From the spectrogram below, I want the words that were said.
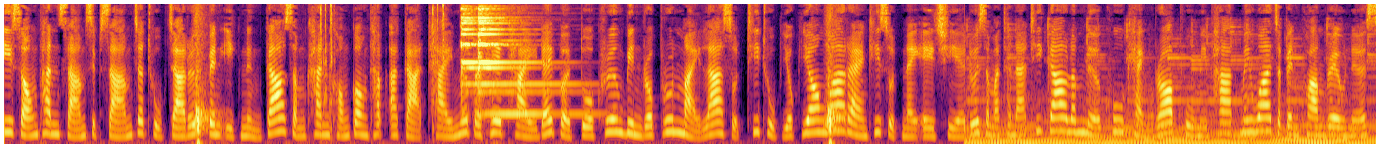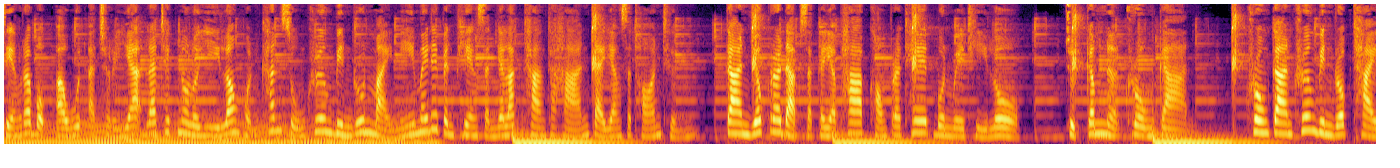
ี 2033 จะถูกจารึกเป็นอีกหนึ่งก้าวสำคัญของกองทัพอากาศไทยเมื่อประเทศไทยได้เปิดตัวเครื่องบินรบรุ่นใหม่ล่าสุดที่ถูกยกย่องว่าแรงที่สุดในเอเชีย ด้วยสมรรถนะที่ก้าวล้ำเหนือคู่แข่งรอบภูมิภาค ไม่ว่าจะเป็นความเร็วเหนือเสียงระบบอาวุธอัจฉริยะและเทคโนโลยีล่องหนขั้นสูงเครื่องบินรุ่นใหม่นี้ไม่ได้เป็นเพียงสัญลักษณ์ทางทหาร แต่ยังสะท้อนถึง การยกระดับศักยภาพของประเทศบนเวทีโลก จุดกำเนิดโครงการ ครงการเครื่องบินรบไทย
